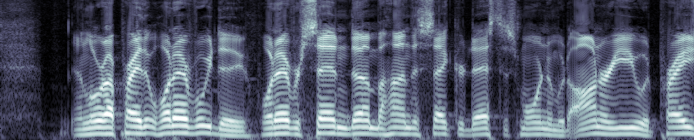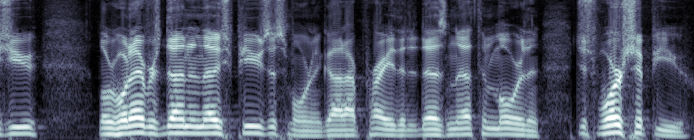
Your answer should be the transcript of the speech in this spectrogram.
And Lord, I pray that whatever we do, whatever's said and done behind this sacred desk this morning would honor you, would praise you. Lord, whatever's done in those pews this morning, God, I pray that it does nothing more than just worship you.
